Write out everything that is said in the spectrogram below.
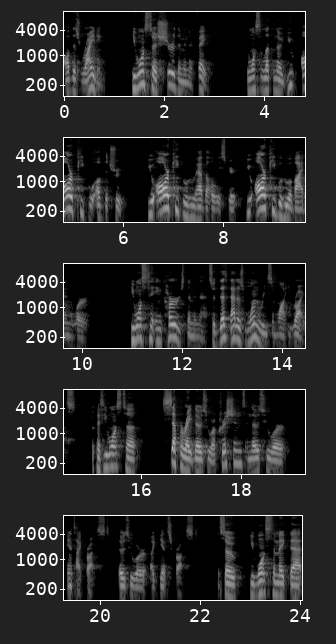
all this writing. He wants to assure them in their faith. He wants to let them know you are people of the truth. You are people who have the Holy Spirit. You are people who abide in the Word. He wants to encourage them in that. So that, that is one reason why he writes, because he wants to separate those who are Christians and those who are antichrist, those who are against Christ. And so he wants to make that,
